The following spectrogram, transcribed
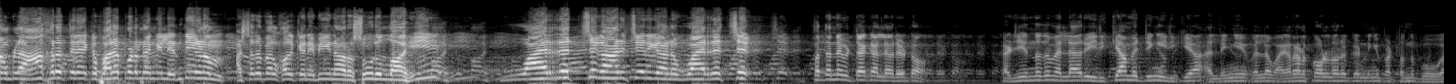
നമ്മൾ ആഹ്റത്തിലേക്ക് ഫലപ്പെടണമെങ്കിൽ എന്ത് ചെയ്യണം? അഷറഫ് നബീന റസൂലുള്ളാഹി വരച്ച് കാണിച്ചു തരികയാണ്. വരച്ച്. ഇപ്പൊ തന്നെ വിട്ടേക്കല്ല കേട്ടോ. കഴിയുന്നതും എല്ലാവരും ഇരിക്കാൻ പറ്റുമെങ്കിൽ ഇരിക്കുക. അല്ലെങ്കിൽ വല്ല വയറിളക്കം ഉള്ളവരൊക്കെ ഉണ്ടെങ്കിൽ പെട്ടെന്ന് പോവുക.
